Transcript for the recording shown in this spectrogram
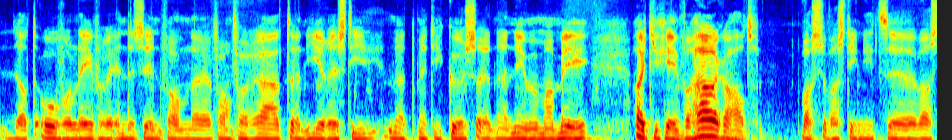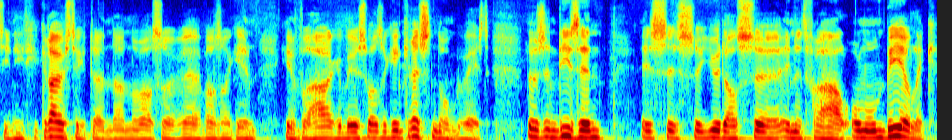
dat overleveren in de zin van, uh, van verraad en hier is die met, met die kus en, en neem hem maar mee, had je geen verhaal gehad. Was, was, die niet, uh, was die niet gekruisigd en dan was er, uh, was er geen, geen verhaal geweest, was er geen christendom geweest. Dus in die zin is, is Judas in het verhaal onontbeerlijk.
